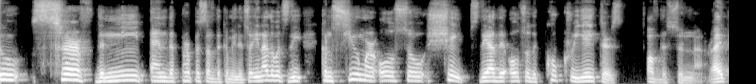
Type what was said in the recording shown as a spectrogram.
to serve the need and the purpose of the community. So, in other words, the consumer also shapes, they are the, also the co creators of the sunnah, right?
